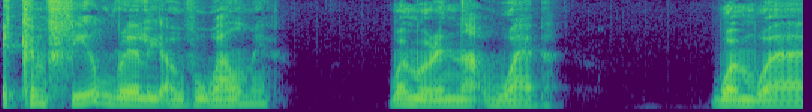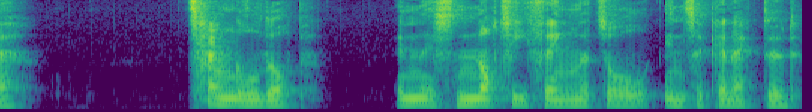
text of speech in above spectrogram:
it can feel really overwhelming when we're in that web, when we're tangled up in this knotty thing that's all interconnected.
